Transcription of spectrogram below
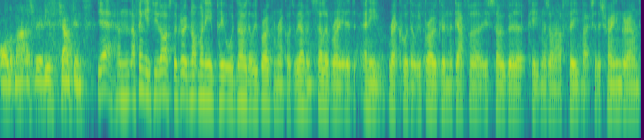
all that matters really is champions. Yeah, and I think if you'd asked the group, not many people would know that we've broken records. We haven't celebrated any record that we've broken. The gaffer is so good at keeping us on our feet, back to the training ground.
